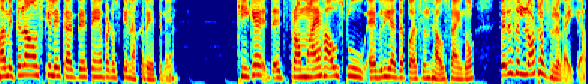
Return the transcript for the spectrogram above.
हम इतना उसके लिए कर देते हैं बट उसके नखरे इतने ठीक है? From my house to every other person house I know there is a lot of रवैया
